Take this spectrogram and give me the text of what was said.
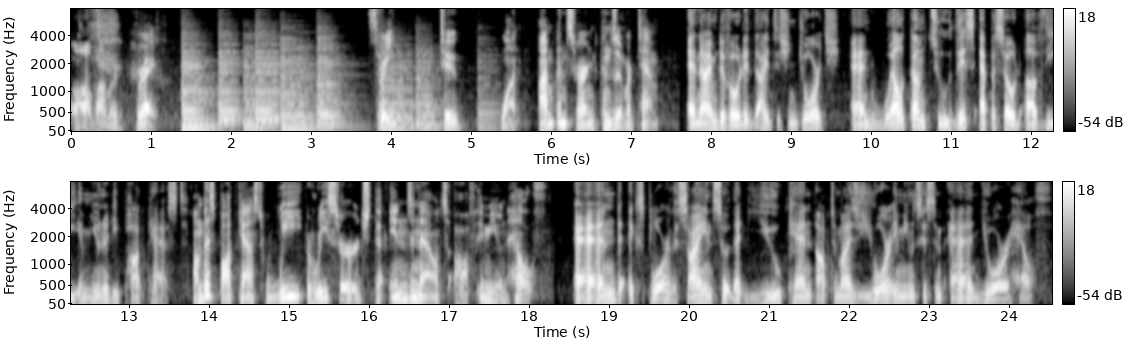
Oh, bummer. Right. Three, two, one. I'm concerned consumer Tim. And I'm devoted dietitian George, and welcome to this episode of the Immunity Podcast. On this podcast, we research the ins and outs of immune health. And explore the science so that you can optimize your immune system and your health.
